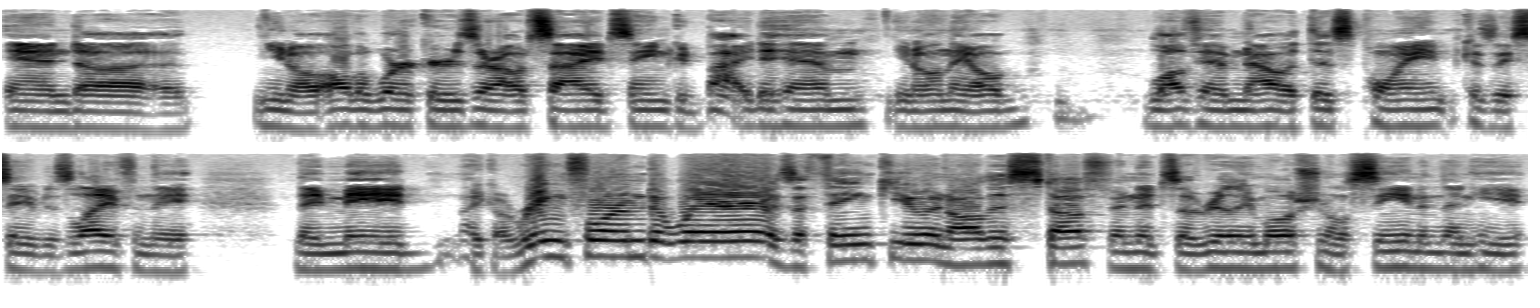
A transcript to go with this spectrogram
and, uh, you know, all the workers are outside saying goodbye to him, you know, and they all love him now at this point because they saved his life and they they made like a ring for him to wear as a thank you and all this stuff and it's a really emotional scene and then he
